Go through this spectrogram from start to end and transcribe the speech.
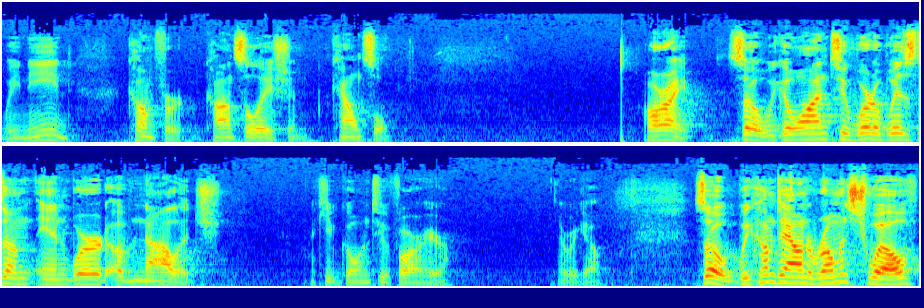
We need comfort, consolation, counsel. All right, so we go on to word of wisdom and word of knowledge. I keep going too far here. There we go. So we come down to Romans 12,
